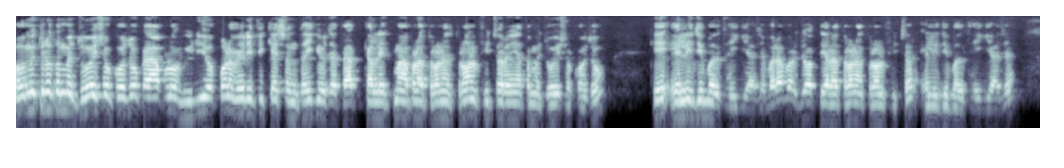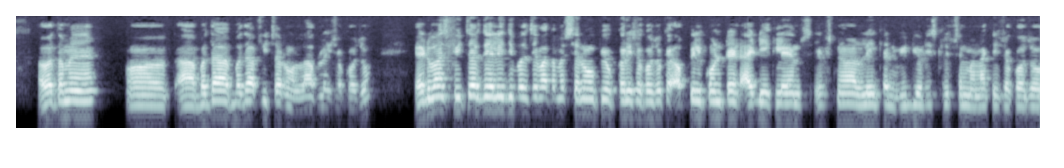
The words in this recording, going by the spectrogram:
હવે મિત્રો તમે જોઈ શકો છો કે આપણો વીડિયો પણ વેરિફિકેશન થઈ ગયો છે. તાત્કાલિકમાં આપણા ત્રણે ત્રણ ફીચર અહીંયા તમે જોઈ શકો છો કે એલિજિબલ થઈ ગયા છે. બરાબર? જો અત્યારે ત્રણે ત્રણ ફીચર એલિજિબલ થઈ ગયા છે. હવે તમે આ બધા બધા ફીચરનો લાભ લઈ શકો છો. એડવાન્સ ફીચર જે એલિજિબલ છે, એમાં તમે શેનો ઉપયોગ કરી શકો છો કે appeal content ID claims external link and video ડિસ્ક્રિપ્શનમાં નાખી શકો છો.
